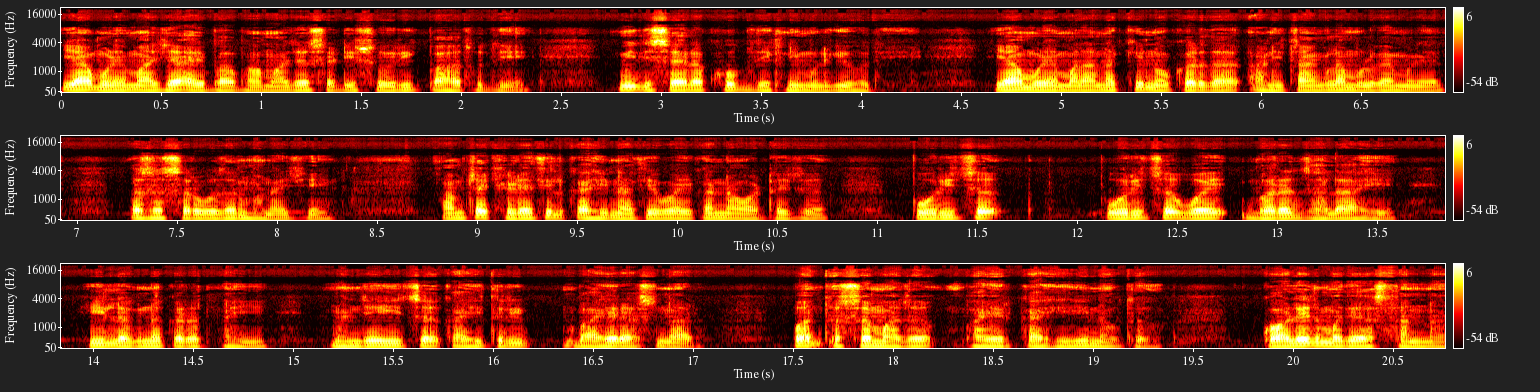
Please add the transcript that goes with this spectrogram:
यामुळे माझे आईबाबा माझ्यासाठी सोयरीक पाहत होते. मी दिसायला खूप देखणी मुलगी होती. यामुळे मला नक्की नोकरदार आणि चांगला मुलगा मिळेल असं सर्वजण म्हणायचे. आमच्या खेड्यातील काही नातेवाईकांना वाटायचं पोरीचं पोरीचं वय बरंच झालं आहे. ही लग्न करत नाही. म्हणजे हिचं काहीतरी बाहेर असणार. पण तसं माझं बाहेर काहीही नव्हतं. कॉलेजमध्ये असताना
